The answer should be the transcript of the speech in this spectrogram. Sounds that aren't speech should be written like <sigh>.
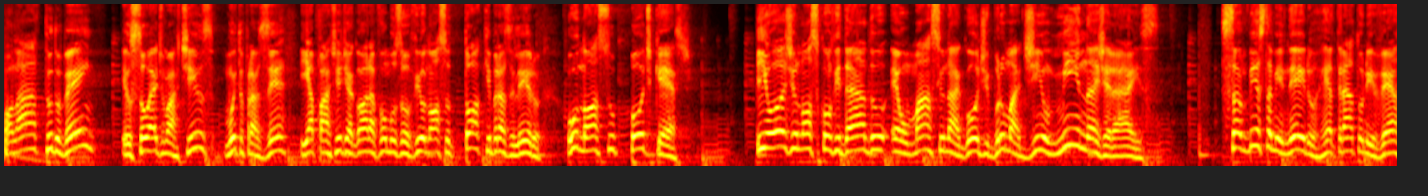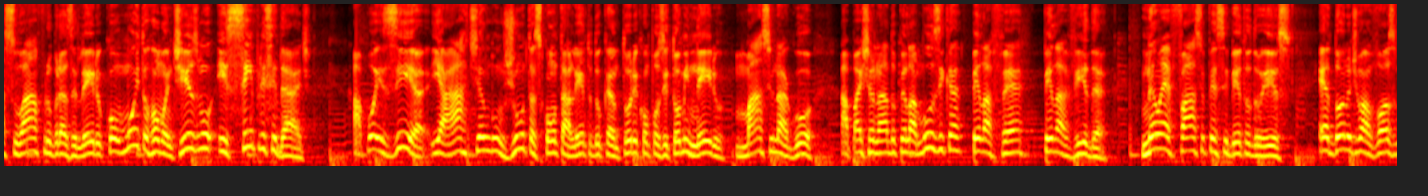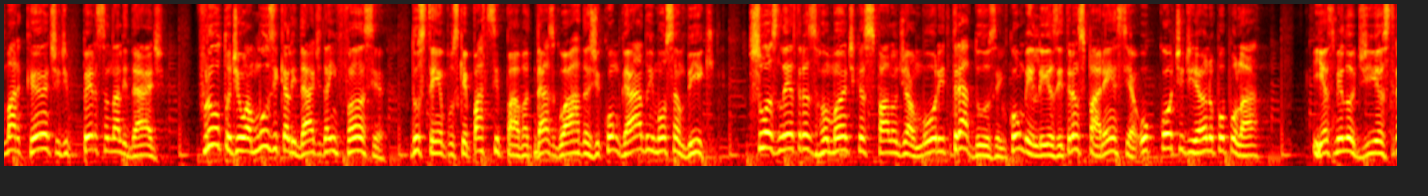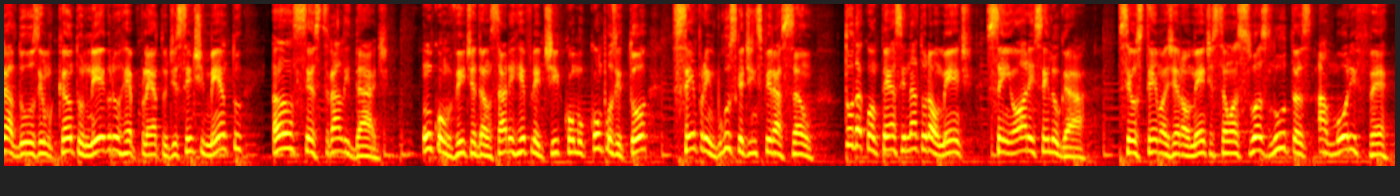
Olá, tudo bem? Eu sou Ed Martins, muito prazer, e a partir de agora vamos ouvir o nosso Toque Brasileiro, o nosso podcast. E hoje o nosso convidado é o Márcio Nagô de Brumadinho, Minas Gerais. Sambista mineiro retrata o universo afro-brasileiro com muito romantismo e simplicidade. A poesia e a arte andam juntas com o talento do cantor e compositor mineiro Márcio Nagô, apaixonado pela música, pela fé, pela vida. Não é fácil perceber tudo isso. É dono de uma voz marcante de personalidade, fruto de uma musicalidade da infância, dos tempos que participava das guardas de Congado e Moçambique. Suas letras românticas falam de amor e traduzem com beleza e transparência o cotidiano popular. E as melodias traduzem um canto negro repleto de sentimento, ancestralidade. Um convite a dançar e refletir como compositor, sempre em busca de inspiração. Tudo acontece naturalmente, sem hora e sem lugar. Seus temas geralmente são as suas lutas, amor e fé.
